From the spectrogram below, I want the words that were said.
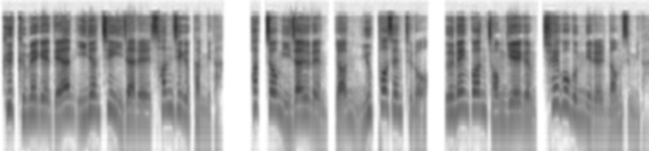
그 금액에 대한 2년치 이자를 선지급합니다. 확정 이자율은 연 6%로 은행권 정기예금 최고 금리를 넘습니다.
